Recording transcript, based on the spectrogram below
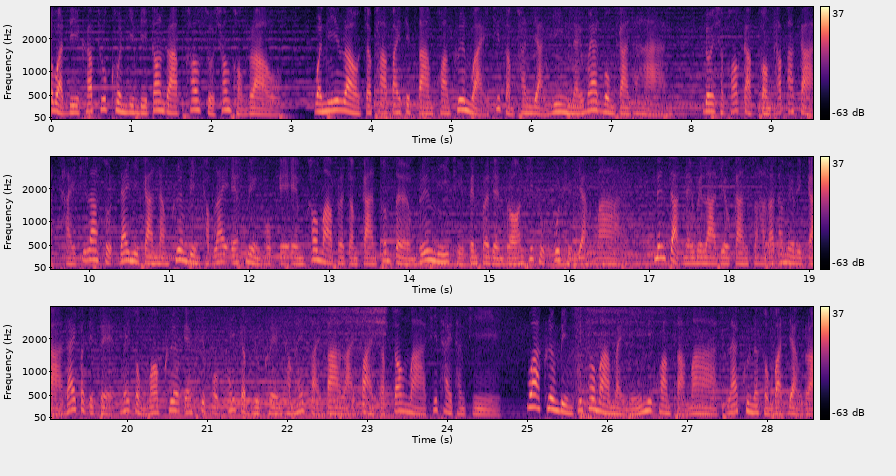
สวัสดีครับทุกคนยินดีต้อนรับเข้าสู่ช่องของเรา วันนี้เราจะพาไปติดตามความเคลื่อนไหวที่สำคัญอย่างยิ่งในแวดวงการทหาร โดยเฉพาะกับกองทัพอากาศไทยที่ล่าสุดได้มีการนำเครื่องบินขับไล่ F-16AM เข้ามาประจำการเพิ่มเติมเรื่องนี้ถือเป็นประเด็นร้อนที่ถูกพูดถึงอย่างมาก เนื่องจากในเวลาเดียวกันสหรัฐอเมริกาได้ปฏิเสธไม่ส่งมอบเครื่อง F-16 ให้กับยูเครนทำให้สายตาหลายฝ่ายจับจ้องมาที่ไทยทันที ว่าเครื่องบินที่เข้ามาใหม่นี้มีความสามารถและคุณสมบัติอย่างไร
